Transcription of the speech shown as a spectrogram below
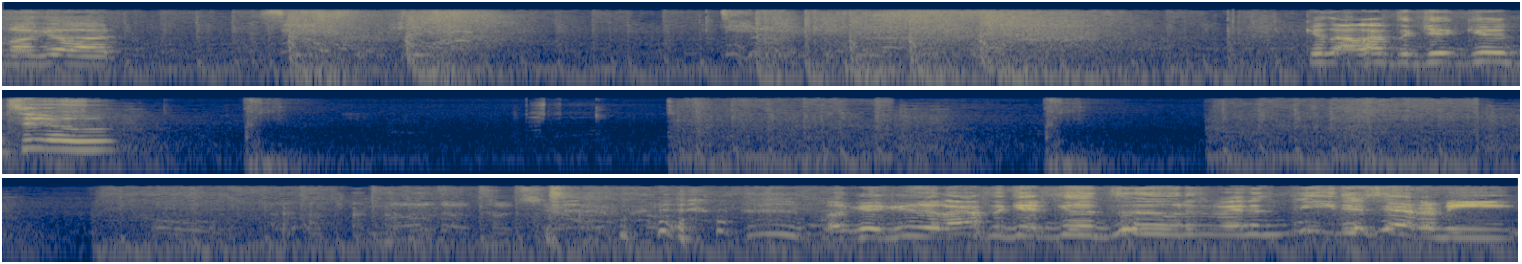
Oh my god. Cause I'll have to get good too. I'll get good. I have to get good too. This man is beating the shit out of me.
